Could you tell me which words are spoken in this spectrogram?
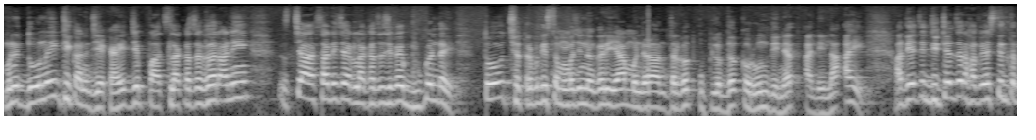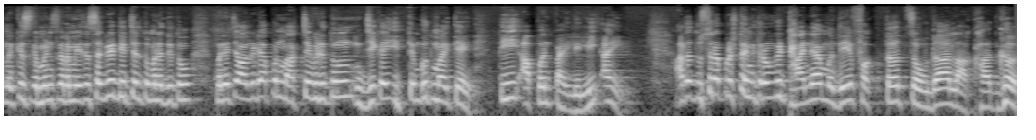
म्हणजे दोनही ठिकाणी जे काही जे पाच लाखाचं घर आणि चार साडेचार लाखाचं जे काही भूखंड आहे तो छत्रपती संभाजीनगर या मंडळाअंतर्गत उपलब्ध करून देण्यात आलेला आहे. आता याचे डिटेल जर हवे असतील तर नक्कीच कमेंट्स करा. मी याचे सगळे डिटेल तुम्हाला देतो. पण याच्या ऑलरेडी आपण मागच्या व्हिडिओतून जी काही इत्यंभूत माहिती आहे ती आपण पाहिलेली आहे. आता दुसरा प्रश्न मित्रांनो की ठाण्यामध्ये फक्त चौदा लाखात घर.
